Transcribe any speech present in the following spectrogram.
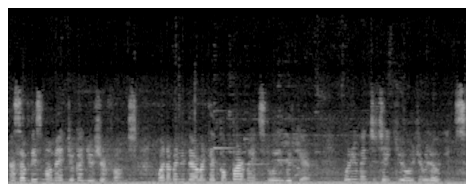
As of this moment, you can use your phones. When opening the overhead compartments, do it with care. We remain to take your belongings.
